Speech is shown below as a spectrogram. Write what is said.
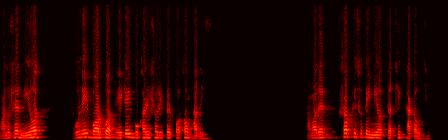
মানুষের নিয়ত, গুণেই বরকত, এটাই বুখারি শরীফের প্রথম হাদিস। আমাদের সবকিছুতেই নিয়তটা ঠিক থাকা উচিত।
